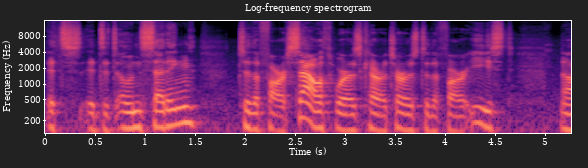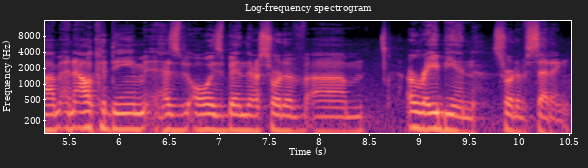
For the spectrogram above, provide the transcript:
It's it's its own setting to the far south, whereas Kara-Tur is to the far east. Um, and Al Qadim has always been their sort of um, Arabian sort of setting.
